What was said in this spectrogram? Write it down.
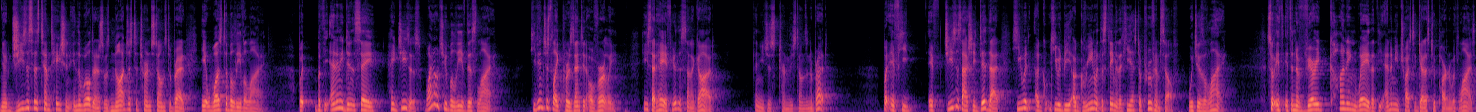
Now, Jesus' temptation in the wilderness was not just to turn stones to bread, it was to believe a lie. But, but the enemy didn't say, Hey, Jesus, why don't you believe this lie? He didn't just like present it overtly. He said, Hey, if you're the Son of God, then you just turn these stones into bread. But if he if Jesus actually did that, he would he would be agreeing with the statement that he has to prove himself, which is a lie. So it's it's in a very cunning way that the enemy tries to get us to partner with lies.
